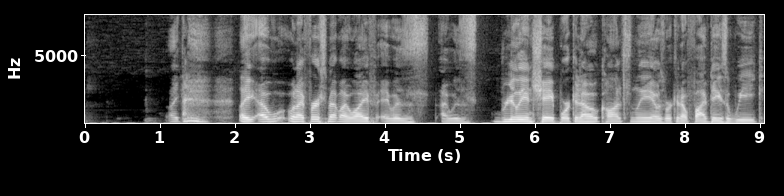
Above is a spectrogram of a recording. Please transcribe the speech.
it. like like uh, when I first met my wife, it was I was really in shape, working out constantly. I was working out five days a week,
